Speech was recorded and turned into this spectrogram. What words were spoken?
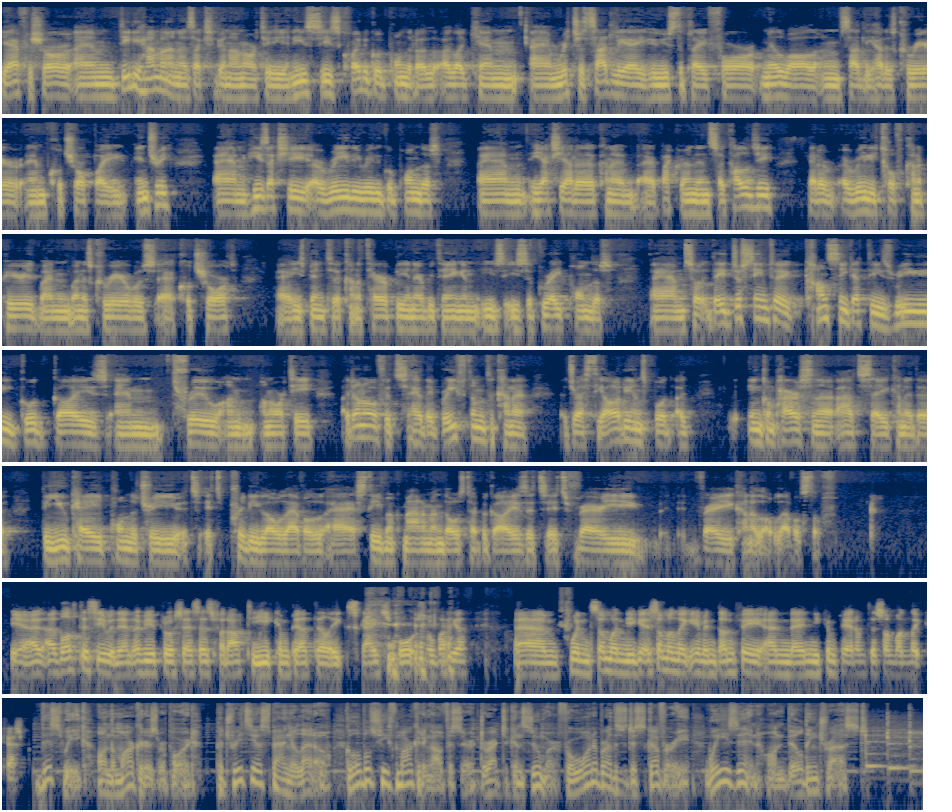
Yeah, for sure. Um, Didi Hamann has actually been on RT, and he's he's quite a good pundit. I, I like him. Um, Richard Sadlier, who used to play for Millwall and sadly had his career um, cut short by injury. Um, he's actually a really, really good pundit. Um, he actually had a kind of uh, background in psychology. He had a, a, really tough kind of period when when his career was uh, cut short. Uh, he's been to kind of therapy and everything, and he's he's a great pundit. Um, so they just seem to constantly get these really good guys um, through on, on RT. I don't know if it's how they brief them to kind of address the audience, but I, in comparison, I have to say, kind of the the UK punditry, it's it's pretty low level. Uh, Steve McManaman, those type of guys, it's it's very very kind of low level stuff. Yeah, I'd love to see what the interview process is for RTE compared to like Sky Sports over here. Um, when someone you get someone like Eamon Dunphy, and then you compare him to someone like Chris. This week on the Marketers Report, Patrizio Spagnoletto, Global Chief Marketing Officer, Direct to Consumer for Warner Brothers Discovery, weighs in on building trust.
